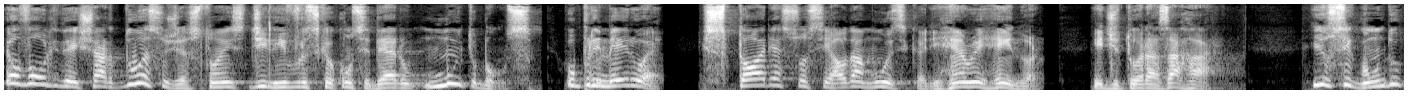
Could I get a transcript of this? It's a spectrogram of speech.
eu vou lhe deixar duas sugestões de livros que eu considero muito bons. O primeiro é História Social da Música, de Henry Haynor, editora Zahar. E o segundo,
